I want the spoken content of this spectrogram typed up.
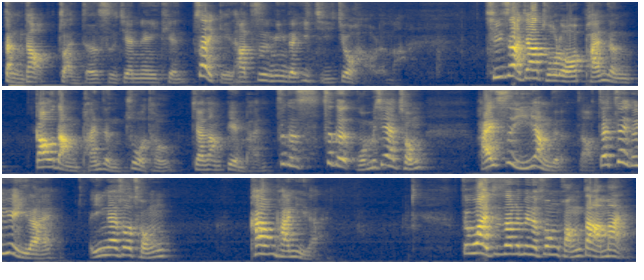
等到转折时间那一天，再给他致命的一击就好了嘛。七煞加陀螺盘整高档盘整做头，加上变盘，这个这个我们现在从还是一样的啊，在这个月以来，应该说从开红盘以来，这外资在那边的疯狂大卖，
